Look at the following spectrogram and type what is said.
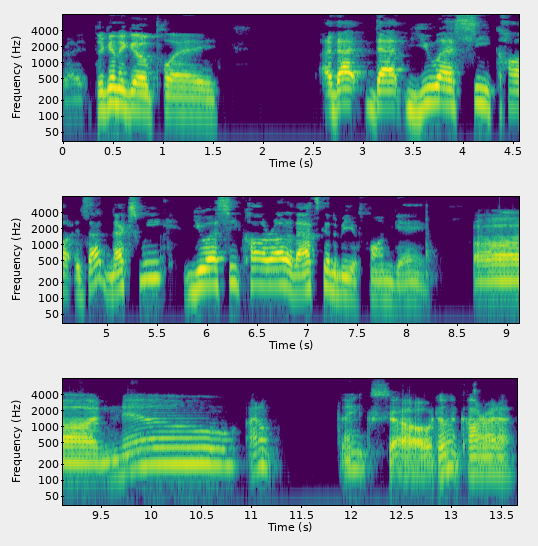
right? They're going to go play. Uh, that that USC Co- is that next week USC Colorado that's going to be a fun game Uh, no, I don't think so. Doesn't Colorado?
